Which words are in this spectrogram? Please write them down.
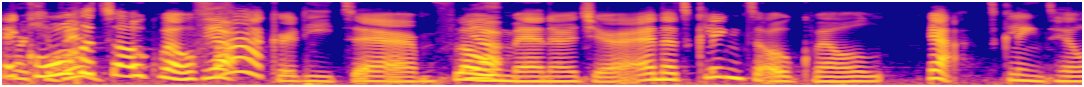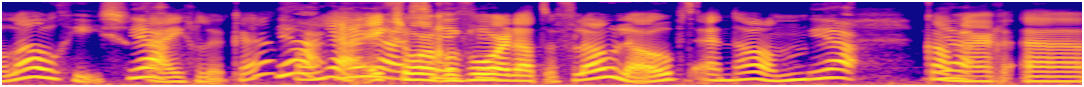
ja, Ik hoor het ook wel vaker, die term, flow manager. En het klinkt ook wel, ja, het klinkt heel logisch eigenlijk. Hè? Ja, Van, ja, ik zorg ervoor dat de flow loopt en dan kan er eh,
